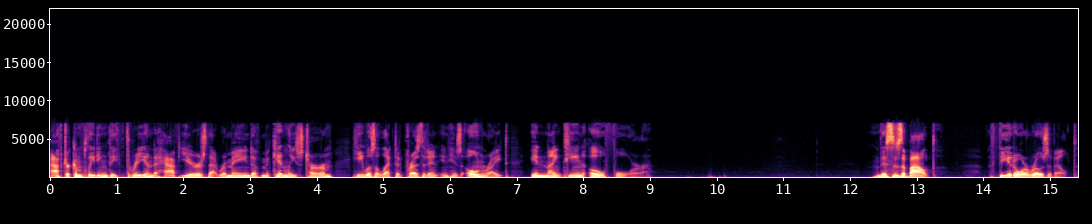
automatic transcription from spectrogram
After completing the three and a half years that remained of McKinley's term, he was elected president in his own right in 1904. This is about Theodore Roosevelt.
